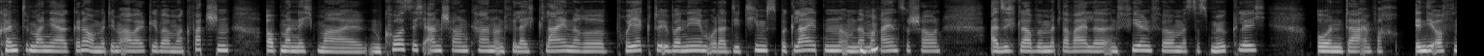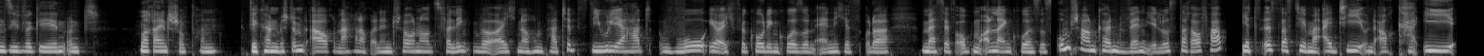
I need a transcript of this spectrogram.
könnte man ja genau mit dem Arbeitgeber mal quatschen, ob man nicht mal einen Kurs sich anschauen kann und vielleicht kleinere Projekte übernehmen oder die Teams begleiten, um da mhm. mal reinzuschauen. Also ich glaube, mittlerweile in vielen Firmen ist das möglich und da einfach in die Offensive gehen und mal reinschnuppern. Wir können bestimmt auch nachher noch in den Show Notes verlinken wir euch noch ein paar Tipps, die Julia hat, wo ihr euch für Coding-Kurse und ähnliches oder Massive Open Online-Kurses umschauen könnt, wenn ihr Lust darauf habt. Jetzt ist das Thema IT und auch KI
